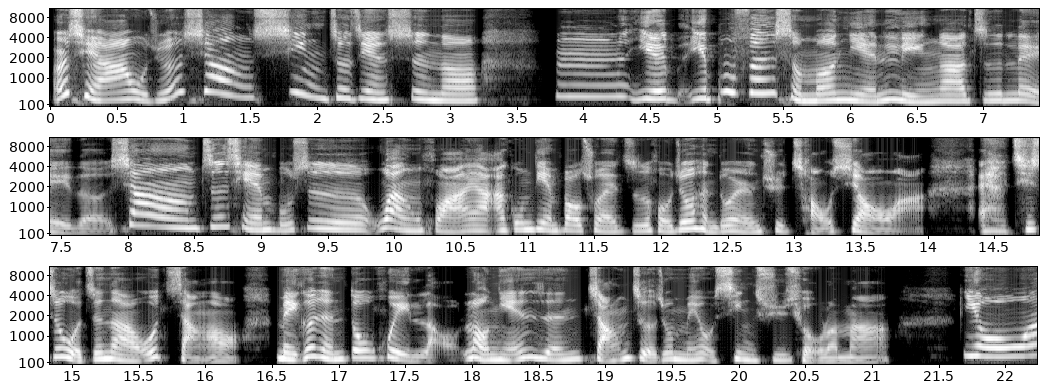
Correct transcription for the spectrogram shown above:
而且啊，我觉得像性这件事呢，嗯，也也不分什么年龄啊之类的。像之前不是万华呀阿公店爆出来之后，就有很多人去嘲笑啊。哎，其实我真的我讲哦，每个人都会老，老年人长者就没有性需求了吗？有啊，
